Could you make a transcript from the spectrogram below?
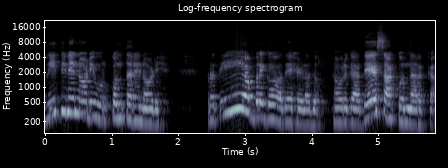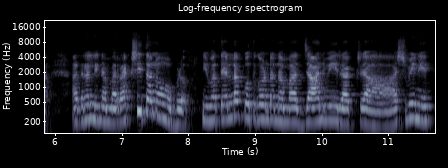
ರೀತಿನೇ ನೋಡಿ ಉರ್ಕೊತಾರೆ ನೋಡಿ. ಪ್ರತಿಯೊಬ್ಬರಿಗೂ ಅದೇ ಹೇಳೋದು. ಅವ್ರಿಗೆ ಅದೇ ಸಾಕು ನರಕ. ಅದರಲ್ಲಿ ನಮ್ಮ ರಕ್ಷಿತನೂ ಒಬ್ಬಳು ಇವತ್ತೆಲ್ಲ ಕೂತ್ಕೊಂಡು ನಮ್ಮ ಜಾನ್ವಿ, ರಕ್ಷ, ಅಶ್ವಿನಿ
